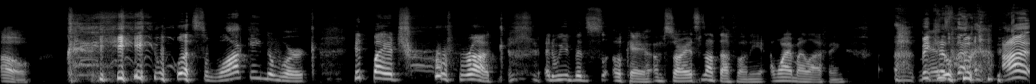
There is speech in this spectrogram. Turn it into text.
Oh. he was walking to work, hit by a truck, and we've been. Okay, I'm sorry. It's not that funny. Why am I laughing? because that, I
